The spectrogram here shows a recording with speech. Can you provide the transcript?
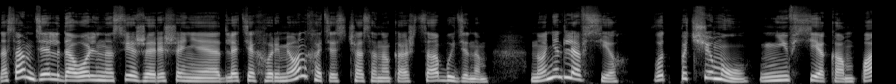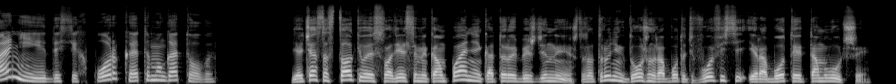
На самом деле довольно свежее решение для тех времен, хотя сейчас оно кажется обыденным, но не для всех. Вот почему не все компании до сих пор к этому готовы? Я часто сталкиваюсь с владельцами компаний, которые убеждены, что сотрудник должен работать в офисе и работает там лучше.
